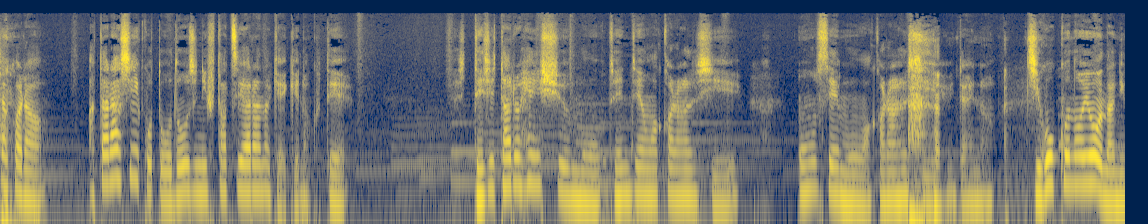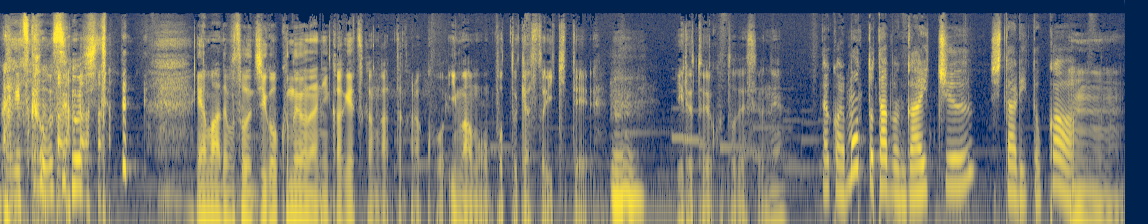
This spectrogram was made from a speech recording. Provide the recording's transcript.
だから、新しいことを同時に2つやらなきゃいけなくてデジタル編集も全然わからんし音声もわからんしみたいな地獄のような2ヶ月間を過ごしたいやまあでもその地獄のような2ヶ月間があったからこう今もポッドキャスト生きてうん。いるということですよね。だからもっと多分外注したりとか、うん。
